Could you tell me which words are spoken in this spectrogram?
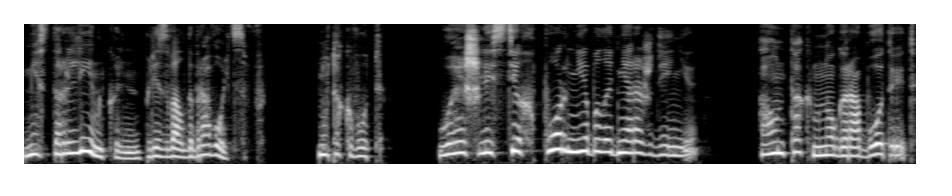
мистер Линкольн призвал добровольцев. Ну так вот, у Эшли с тех пор не было дня рождения, а он так много работает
